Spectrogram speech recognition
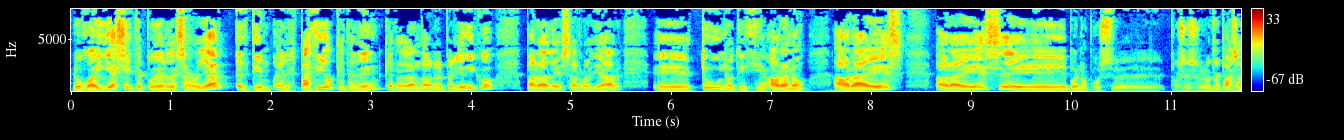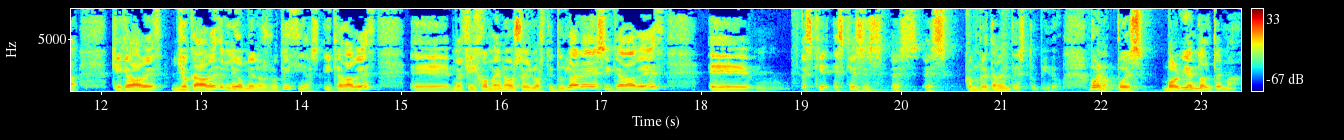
luego ahí ya sí te puedes desarrollar el tiempo, el espacio que te den, que te hayan dado en el periódico, para desarrollar eh, tu noticia. Ahora no, ahora es, ahora es, eh, bueno, pues, eh, pues eso, lo que pasa, que cada vez, yo cada vez leo menos noticias y cada vez me fijo menos en los titulares y cada vez es que, es, que es, es, completamente estúpido. Bueno, pues volviendo al tema,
